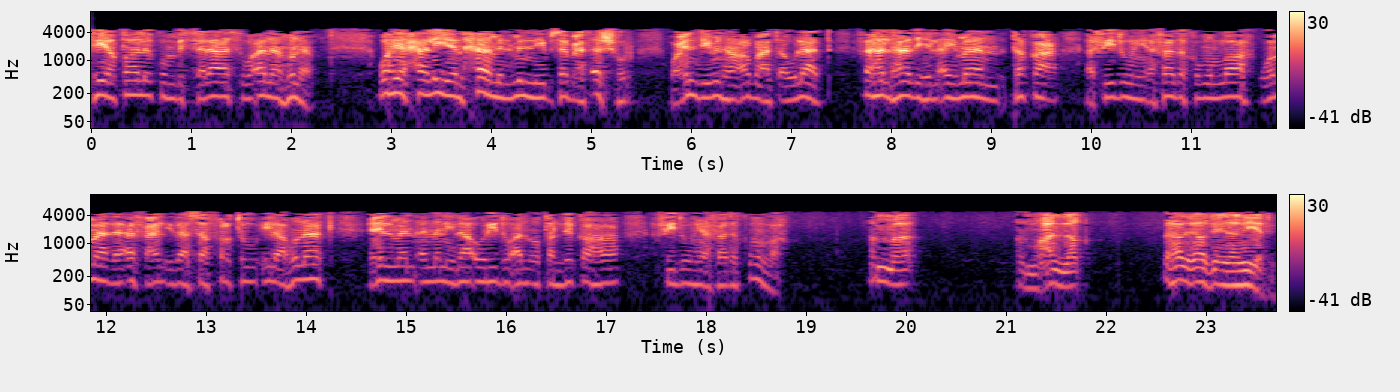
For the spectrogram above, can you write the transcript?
هي طالق بالثلاث وأنا هنا وهي حاليا حامل مني بسبعة أشهر. وعندي منها أربعة أولاد فهل هذه الأيمان تقع؟ أفيدوني أفادكم الله وماذا أفعل إذا سافرت إلى هناك؟ علما أنني لا أريد أن أطلقها. أفيدوني أفادكم الله. أما المعلق فهذا يرجع إلى نيتك.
